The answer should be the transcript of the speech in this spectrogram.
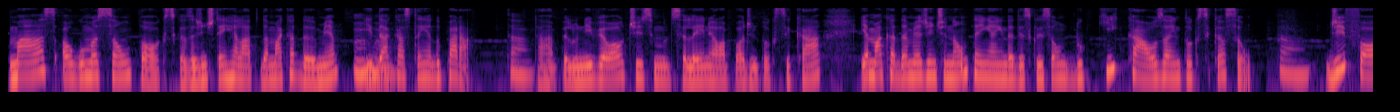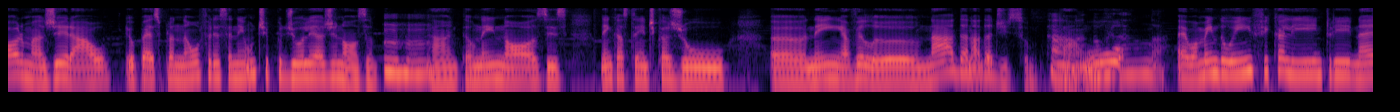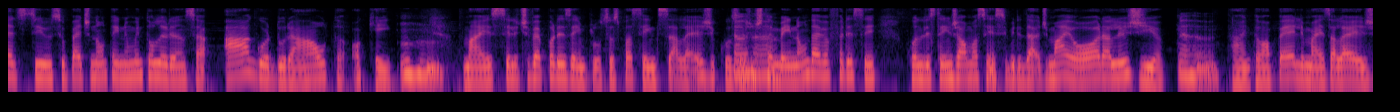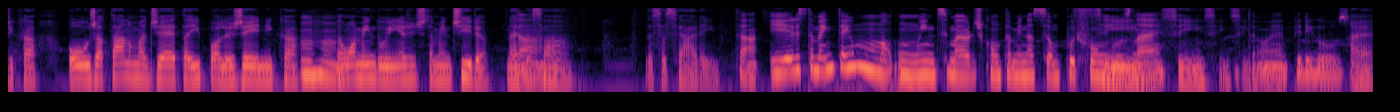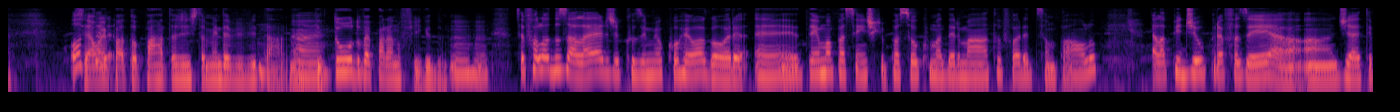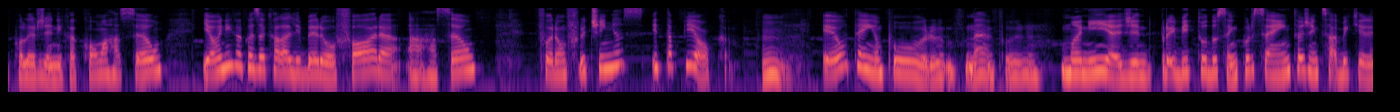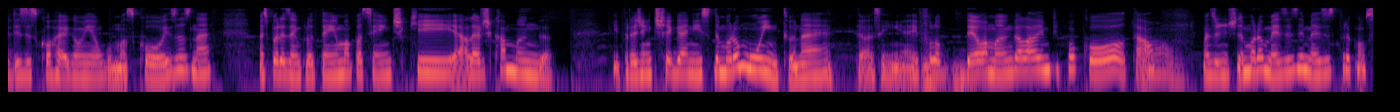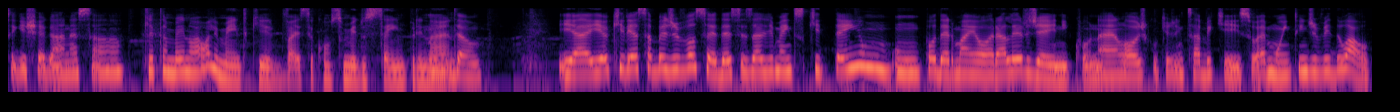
mas algumas são tóxicas. A gente tem relato da macadâmia uhum. e da castanha do Pará. Tá. tá. Pelo nível altíssimo de selênio, ela pode intoxicar. E a macadâmia, a gente não tem ainda a descrição do que causa a intoxicação. Tá. De forma geral, eu peço para não oferecer nenhum tipo de oleaginosa, uhum. tá? Então, nem nozes, nem castanha de caju, uh, nem avelã, nada, nada disso. Tá, tá? O, não dá. É, o amendoim fica ali entre, né? Se, se o pet não tem nenhuma intolerância à gordura alta, ok. Uhum. Mas se ele tiver, por exemplo, os seus pacientes alérgicos, uhum. a gente também não deve oferecer quando eles têm já uma sensibilidade maior à alergia. Uhum. Tá? Então, a pele mais alérgica, ou já tá numa dieta hipoalergênica. Uhum. Então, o amendoim a gente também tira, né, tá. dessa, dessa seara aí. Tá. E eles também têm um, um índice maior de contaminação por fungos, sim, né? Sim, sim, sim. Então é perigoso. É. Outra... Se é um hepatopata, a gente também deve evitar, né? É. Porque tudo vai parar no fígado. Uhum. Você falou dos alérgicos e me ocorreu agora. É, tem uma paciente que passou com uma dermato fora de São Paulo. Ela pediu para fazer a, a, dieta hipoalergênica com a ração. E a única coisa que ela liberou fora a ração foram frutinhas e tapioca. Hum. Eu tenho por, né, por mania de proibir tudo 100%. A gente sabe que eles escorregam em algumas coisas, né? Mas, por exemplo, eu tenho uma paciente que é alérgica à manga. E pra gente chegar nisso demorou muito, né? Então, assim, aí falou, uhum. deu a manga, ela empipocou tal. Uau. Mas a gente demorou meses e meses para conseguir chegar nessa. Que também não é um alimento que vai ser consumido sempre, né? Então. E aí eu queria saber de você, desses alimentos que têm um, um poder maior alergênico, né? Lógico que a gente sabe que isso é muito individual.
